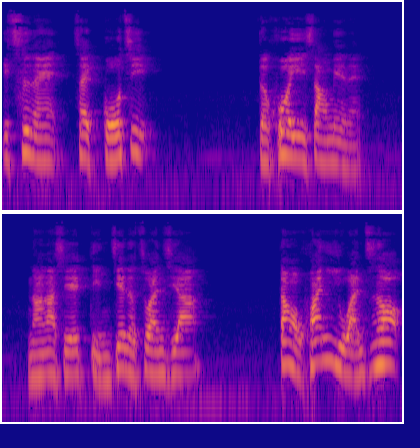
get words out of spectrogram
一次呢在国际的会议上面呢，那那些顶尖的专家，当我翻译完之后，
